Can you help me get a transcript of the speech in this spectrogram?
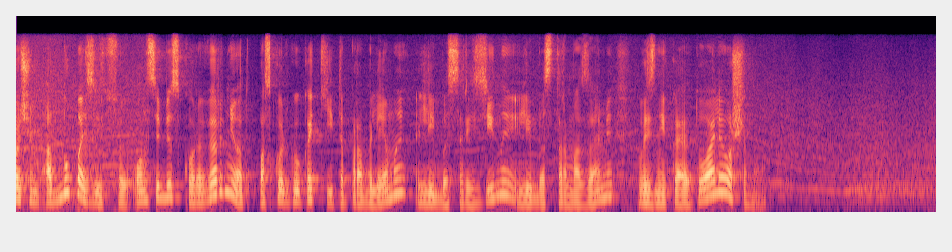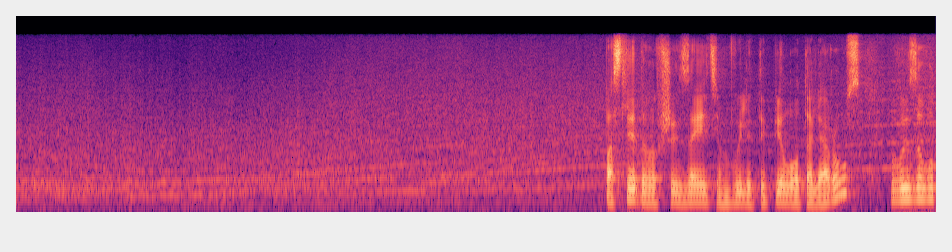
Впрочем, одну позицию он себе скоро вернет, поскольку какие-то проблемы либо с резиной, либо с тормозами возникают у Алешина. Последовавшие за этим вылеты пилота Лярус вызовут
